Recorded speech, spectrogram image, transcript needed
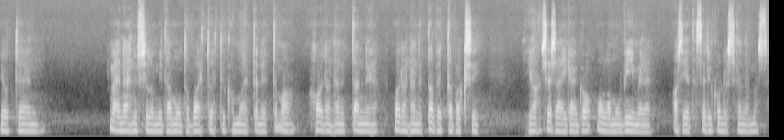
Joten mä en nähnyt silloin mitään muuta vaihtoehtoa, kun mä ajattelin, että mä hoidan hänet tänne ja hoidan hänet tapettavaksi. Ja se sai ikään kuin olla mun viimeinen asia tässä rikollisessa elämässä.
